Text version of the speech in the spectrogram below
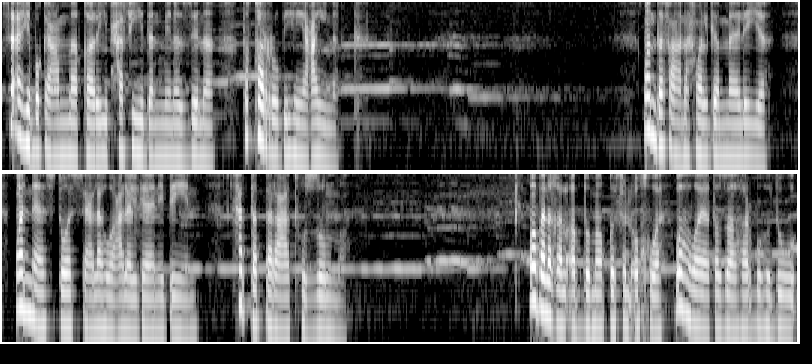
سأهبك عما قريب حفيدا من الزنا تقر به عينك. واندفع نحو الجمالية والناس توسع له على الجانبين حتى ابتلعته الظلمة. وبلغ الأب موقف الأخوة وهو يتظاهر بهدوء.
